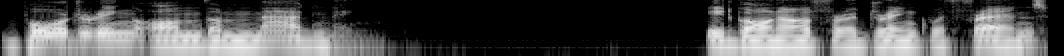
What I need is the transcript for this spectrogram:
bordering on the maddening. He'd gone out for a drink with friends,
